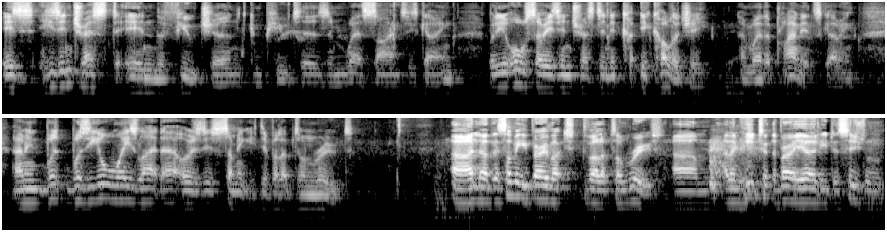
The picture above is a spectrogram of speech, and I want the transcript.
is his interest in the future and computers and where science is going, but he also is interested in eco- ecology and where the planet's going. I mean, was, was he always like that, or is this something he developed en route? Uh, no, there's something he very much developed en route. Um, I mean, he took the very early decision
